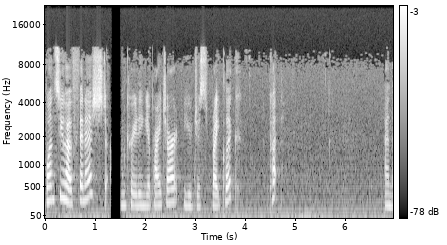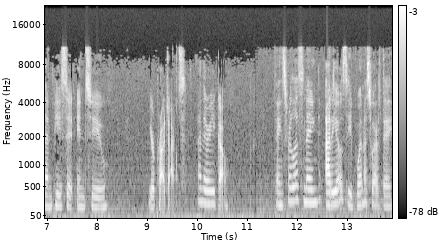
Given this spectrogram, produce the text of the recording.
once you have finished um, creating your pie chart, you just right click, cut, and then paste it into your project. And there you go. Thanks for listening. Adios y buena suerte.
